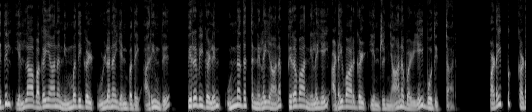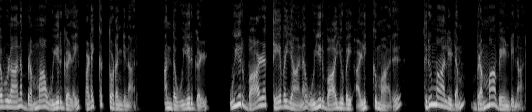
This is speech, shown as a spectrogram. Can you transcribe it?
எதில் எல்லா வகையான நிம்மதிகள் உள்ளன என்பதை அறிந்து பிறவிகளின் உன்னதத்த நிலையான பிறவா நிலையை அடைவார்கள் என்று ஞான வழியை போதித்தார். படைப்புக் கடவுளான பிரம்மா உயிர்களை படைக்கத் தொடங்கினார். அந்த உயிர்கள் உயிர் வாழத் தேவையான உயிர் வாயுவை அளிக்குமாறு திருமாலிடம் பிரம்மா வேண்டினார்.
